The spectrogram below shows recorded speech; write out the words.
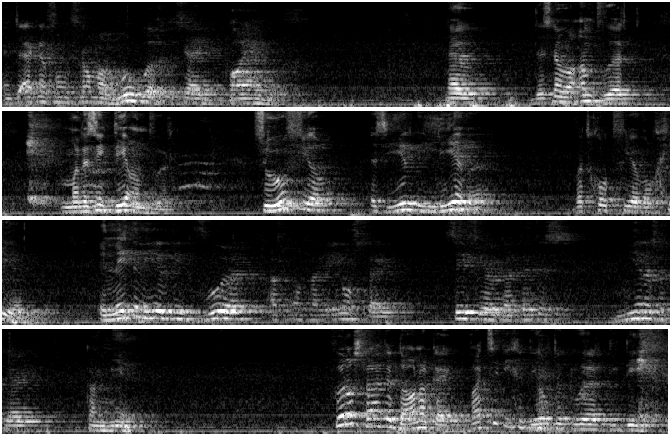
En toe ek nou van vra maar hoe hoog, sê hy baie hoog. Nou dis nou 'n antwoord, maar dis nie die antwoord. So hoeveel is hierdie lewe wat God vir jou wil gee? En net in hierdie woord as ons na die Engels kyk, sê vir jou dat dit is meer as wat jy kan meen. Voor ons verder daarna kyk, wat sê die gedeelte oor die dief?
